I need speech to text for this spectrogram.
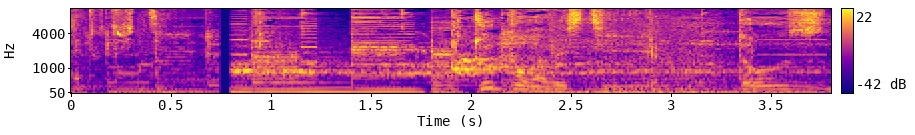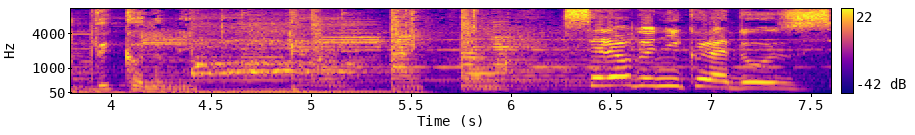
À tout de suite. Tout pour investir. Dose d'économie. C'est l'heure de Nicolas Dose.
